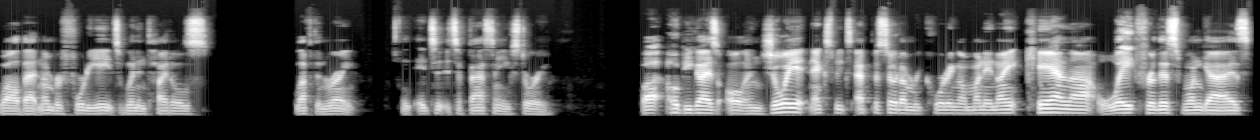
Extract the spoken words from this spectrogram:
while that number 48 is winning titles left and right. It's a, it's a fascinating story. But I hope you guys all enjoy it. Next week's episode I'm recording on Monday night. Cannot wait for this one, guys.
